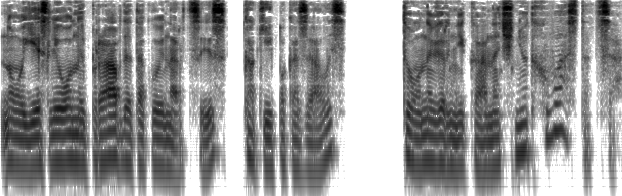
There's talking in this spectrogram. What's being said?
Но если он и правда такой нарцисс, как ей показалось, то наверняка начнет хвастаться.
